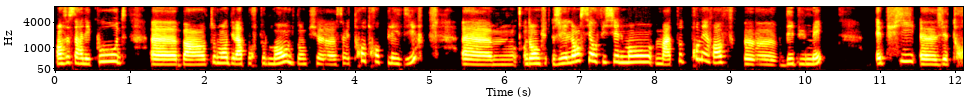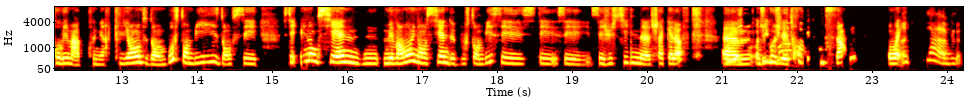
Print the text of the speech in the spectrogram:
on se serre les coudes, ben, tout le monde est là pour tout le monde, donc ça fait trop trop plaisir. donc j'ai lancé officiellement ma toute première offre début mai, et puis, euh, j'ai trouvé ma première cliente dans Boost en Biz. Donc, c'est une ancienne, mais vraiment une ancienne de Boost en Biz. C'est Justine Chakeloff. Euh, du coup, je l'ai trouvée comme ça. Ouais. Incroyable.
